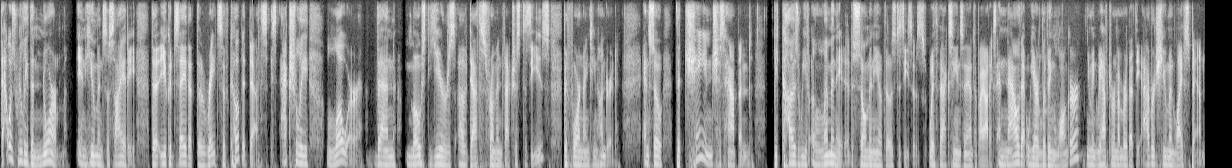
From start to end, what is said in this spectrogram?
that was really the norm in human society. that you could say that the rates of COVID deaths is actually lower than most years of deaths from infectious disease before 1900. And so the change has happened because we've eliminated so many of those diseases with vaccines and antibiotics. And now that we are living longer, I mean, we have to remember that the average human lifespan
